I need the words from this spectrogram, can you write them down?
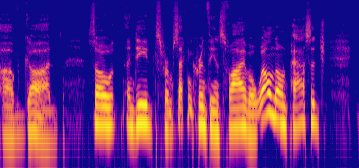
of God. So, indeed, from 2 Corinthians 5, a well known passage.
